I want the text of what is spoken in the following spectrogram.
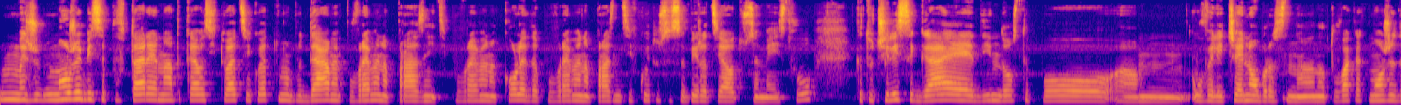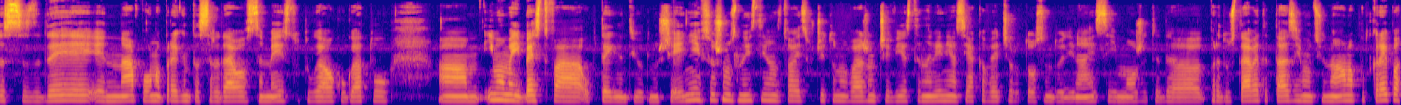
между, може би се повтаря една такава ситуация, която наблюдаваме по време на празници, по време на коледа, по време на празници, в които се събира цялото семейство. Като че ли сега е един доста по-увеличен образ на, на това как може да се създаде една по-напрегната среда в семейство, тогава, когато а, имаме и без това обтегнати отношения. И всъщност наистина това е изключително важно, че вие сте на линия всяка вечер от 8 до 11 и можете да предоставяте тази емоционална подкрепа.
